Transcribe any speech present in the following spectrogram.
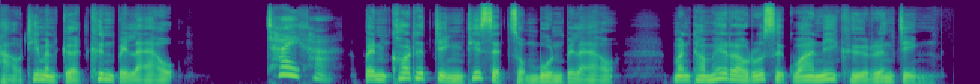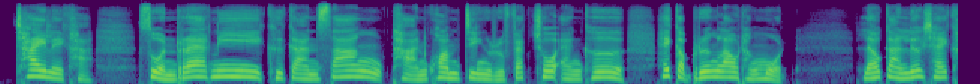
ข่าวที่มันเกิดขึ้นไปแล้ว ใช่ค่ะ เป็นข้อเท็จจริงที่เสร็จสมบูรณ์ไปแล้ว มันทำให้เรารู้สึกว่านี่คือเรื่องจริง ใช่เลยค่ะ ส่วนแรกนี่คือการสร้างฐานความจริงหรือ factual anchor ให้กับเรื่องเล่าทั้งหมด แล้วการเลือกใช้ค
